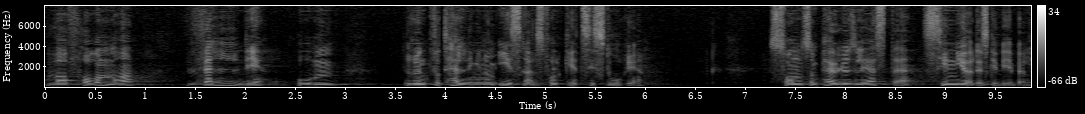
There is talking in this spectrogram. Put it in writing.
var forma veldig om, rundt fortellingen om israelsfolkets historie. Sånn som Paulus leste sin jødiske bibel.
